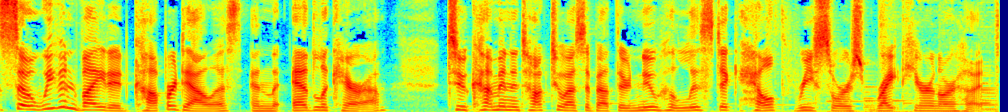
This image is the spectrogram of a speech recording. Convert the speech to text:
So we've invited copper dallas and ed Le Cara to come in and talk to us about their new holistic health resource right here in our hood.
